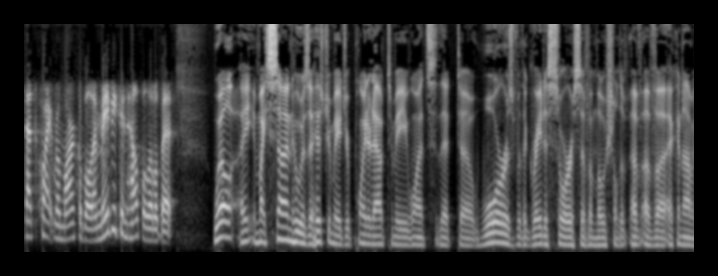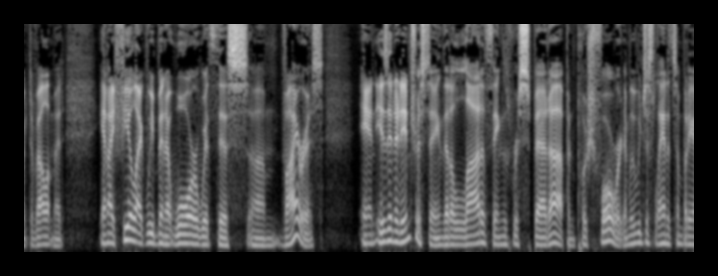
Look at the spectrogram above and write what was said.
that's quite remarkable and maybe can help a little bit. Well, I, my son, who was a history major, pointed out to me once that uh, wars were the greatest source of emotional de- of, of uh, economic development, and I feel like we've been at war with this um, virus. And isn't it interesting that a lot of things were sped up and pushed forward? I mean, we just landed somebody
